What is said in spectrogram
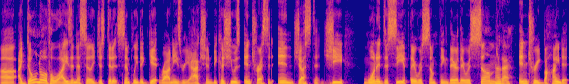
Uh, I don't know if Eliza necessarily just did it simply to get Rodney's reaction because she was interested in Justin. She wanted to see if there was something there. There was some Okay. intrigue behind it.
